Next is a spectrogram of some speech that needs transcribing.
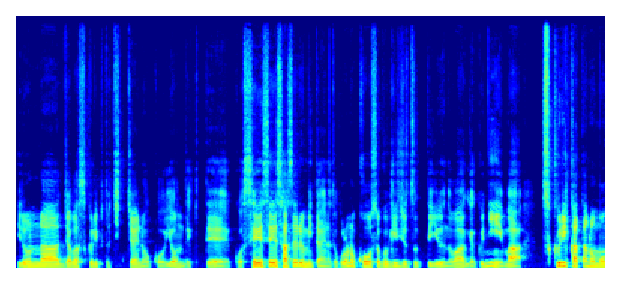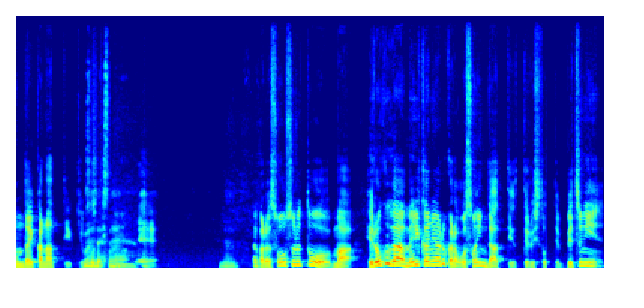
いろんな JavaScript ちっちゃいのをこう読んできてこう生成させるみたいなところの高速技術っていうのは逆にまあ作り方の問題かなっていう気はしてそうですねうんだからそうすると、まあ、ヘロクがアメリカにあるから遅いんだって言ってる人って別に、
